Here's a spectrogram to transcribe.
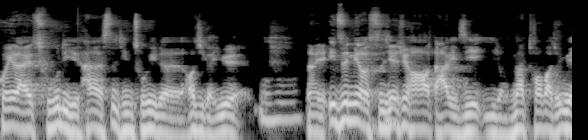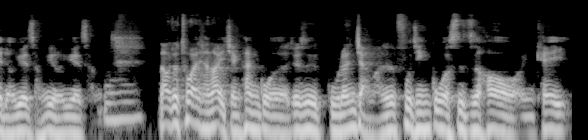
回来处理他的事情，处理了好几个月，嗯那也一直没有时间去好好打理自己的仪容，那头发就越留越长，越留越长。嗯那我就突然想到以前看过的，就是古人讲嘛，就是父亲过世之后，你可以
